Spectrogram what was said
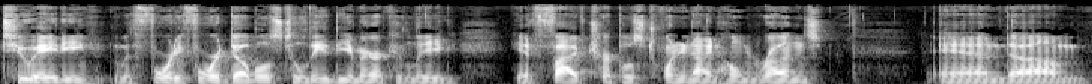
280 with 44 doubles to lead the American League. He had five triples, 29 home runs, and um,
